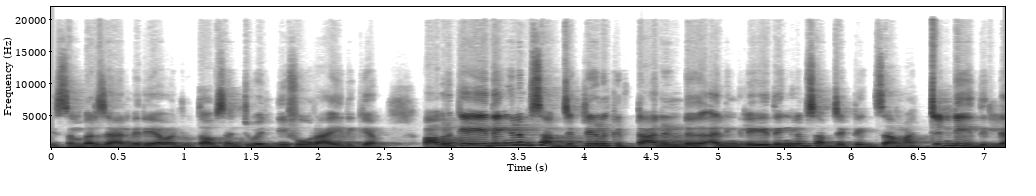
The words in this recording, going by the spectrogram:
ഡിസംബർ ജാനുവരി ആവാൻ ടു തൗസൻഡ് ട്വന്റി ഫോർ ആയിരിക്കാം. അപ്പോൾ അവർക്ക് ഏതെങ്കിലും സബ്ജക്റ്റുകൾ കിട്ടാനുണ്ട് അല്ലെങ്കിൽ ഏതെങ്കിലും സബ്ജക്ട് എക്സാം അറ്റൻഡ് ചെയ്തില്ല.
